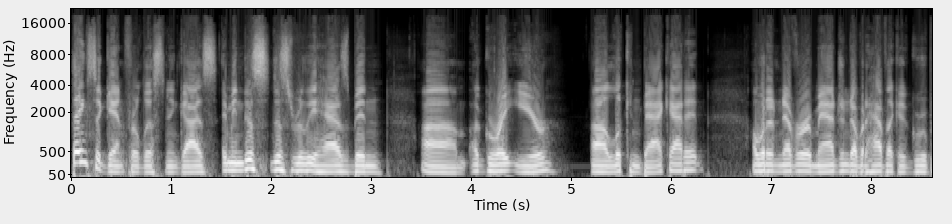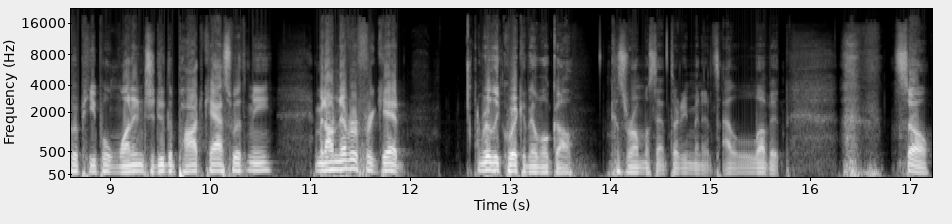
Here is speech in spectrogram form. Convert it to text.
thanks again for listening, guys. I mean, this this really has been um, a great year. Uh, looking back at it, I would have never imagined I would have like a group of people wanting to do the podcast with me. I mean, I'll never forget. Really quick, and then we'll go because we're almost at 30 minutes. I love it. so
